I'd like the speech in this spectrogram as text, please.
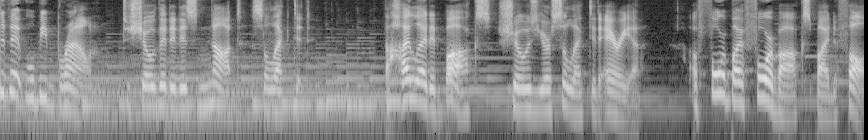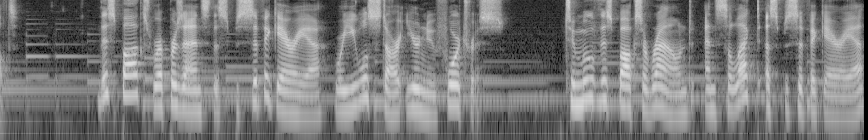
of it will be brown to show that it is not selected. The highlighted box shows your selected area, a 4x4 box by default. This box represents the specific area where you will start your new fortress. To move this box around and select a specific area,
